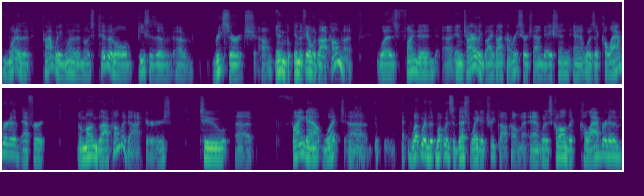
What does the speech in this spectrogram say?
one of the probably one of the most pivotal pieces of, of research um, in in the field of glaucoma was funded uh, entirely by Glaucoma Research Foundation, and it was a collaborative effort among glaucoma doctors to uh, find out what uh, what were the, what was the best way to treat glaucoma, and it was called the Collaborative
